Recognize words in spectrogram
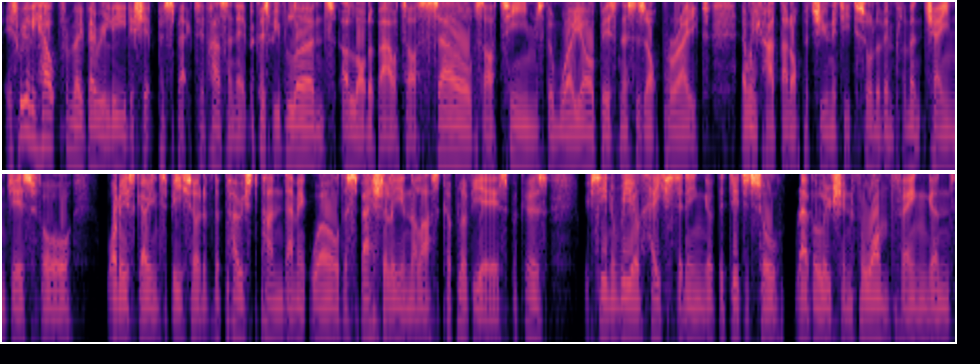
it's really helped from a very leadership perspective, hasn't it? Because we've learned a lot about ourselves, our teams, the way our businesses operate, and we've had that opportunity to sort of implement changes for what is going to be sort of the post-pandemic world, especially in the last couple of years, because we've seen a real hastening of the digital revolution for one thing, and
